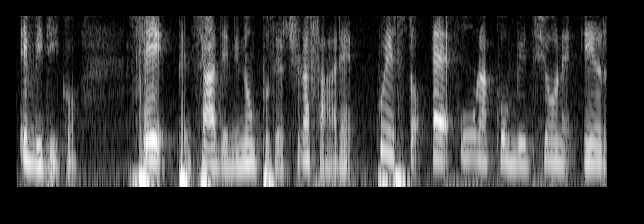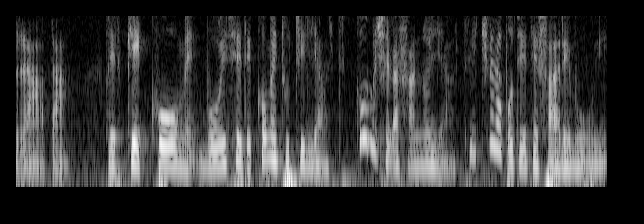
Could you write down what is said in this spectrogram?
e vi dico, se pensate di non potercela fare, questo è una convinzione errata, perché come voi siete come tutti gli altri, come ce la fanno gli altri, ce la potete fare voi.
